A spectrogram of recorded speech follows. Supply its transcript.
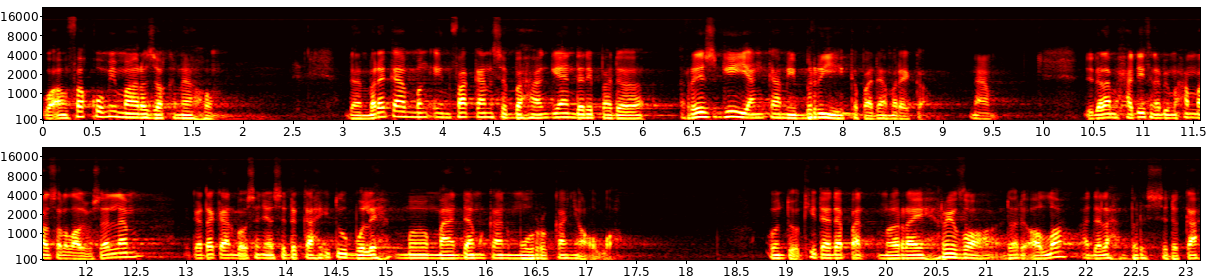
Wa anfaqu mimma razaqnahum. Dan mereka menginfakkan sebahagian daripada rezeki yang kami beri kepada mereka. Nah, di dalam hadis Nabi Muhammad SAW dikatakan bahwasanya sedekah itu boleh memadamkan murkanya Allah. Untuk kita dapat meraih ridha dari Allah adalah bersedekah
